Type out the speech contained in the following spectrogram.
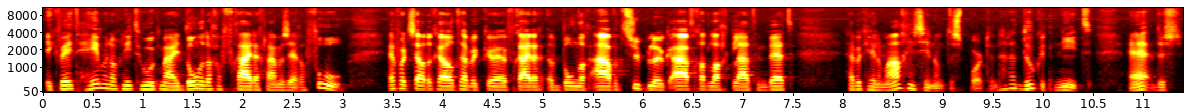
ik weet helemaal nog niet hoe ik mij donderdag of vrijdag, laten we zeggen, voel. Hè, voor hetzelfde geld heb ik uh, vrijdag, uh, donderdagavond superleuke avond gehad, lag ik laat in bed. heb ik helemaal geen zin om te sporten. Nou, dan doe ik het niet. Hè? Dus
